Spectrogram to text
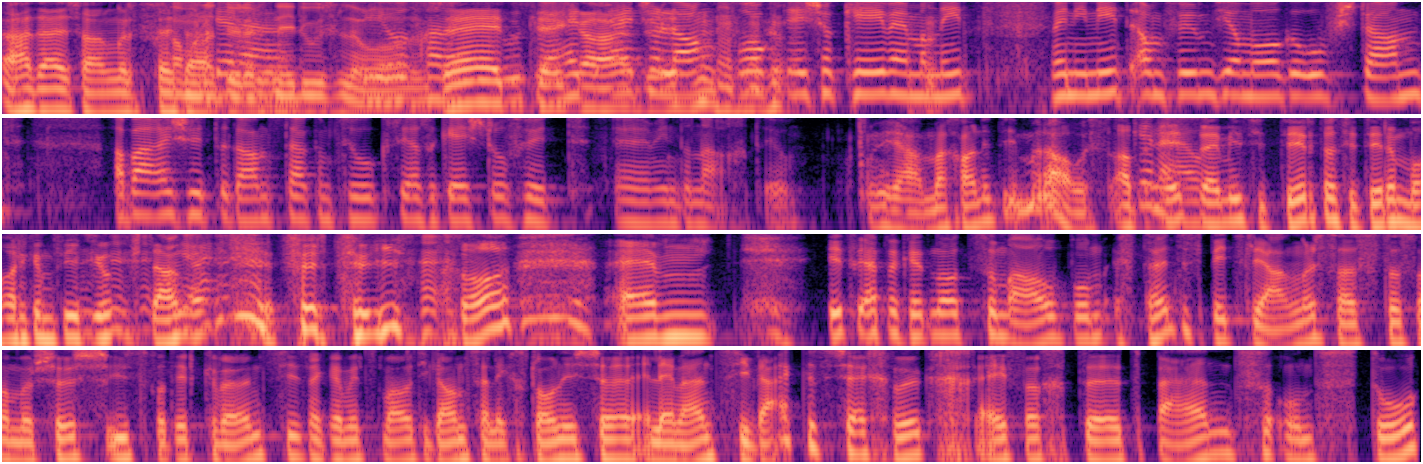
Ah, das ist anders. Das Kann man natürlich Genau. nicht auslösen. Ja, das kann das nicht auslösen. Er hat, hat schon lange gefragt, ist okay, wenn, wir nicht, wenn ich nicht am 5 Uhr morgen aufstand. Aber er ist heute den ganzen Tag im Zug, also gestern auf heute äh, in der Nacht. Ja. Ja, man kann nicht immer alles. Aber Genau. ich freue mich, seid ihr da, seid ihr am Morgen um 5 Uhr aufgestanden, für zu uns zu kommen. Ähm, jetzt eben gerade noch zum Album. Es klingt ein bisschen anders als das, was wir sonst uns von dir gewöhnt sind. Sagen wir jetzt mal, die ganzen elektronischen Elemente sind weg. Es ist echt wirklich einfach die, die Band und du.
